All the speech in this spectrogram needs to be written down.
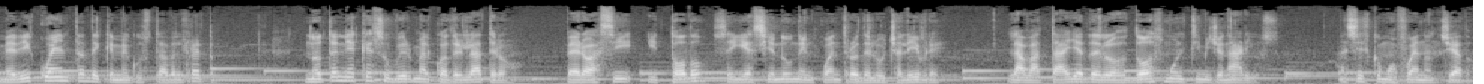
me di cuenta de que me gustaba el reto. No tenía que subirme al cuadrilátero, pero así y todo seguía siendo un encuentro de lucha libre, la batalla de los dos multimillonarios. Así es como fue anunciado.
